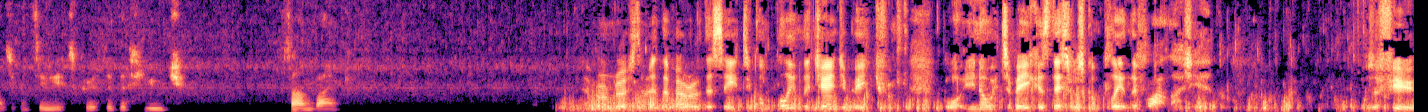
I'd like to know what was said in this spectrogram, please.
as you can see, it's created this huge sandbank. Underestimate the power of the sea to completely change a beach from what you know it to be, because this was completely flat last year. There was a few,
